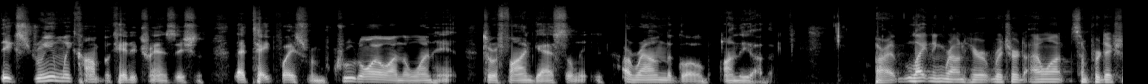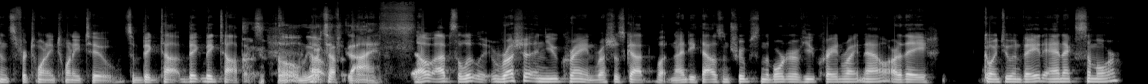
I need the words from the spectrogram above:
the extremely complicated transitions that take place from crude oil on the one hand to refined gasoline around the globe on the other. All right, lightning round here, Richard. I want some predictions for 2022. It's a big top, big big topics. Oh, you're uh, a tough guy. Oh, absolutely. Russia and Ukraine. Russia's got what 90,000 troops in the border of Ukraine right now. Are they going to invade, annex some more?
